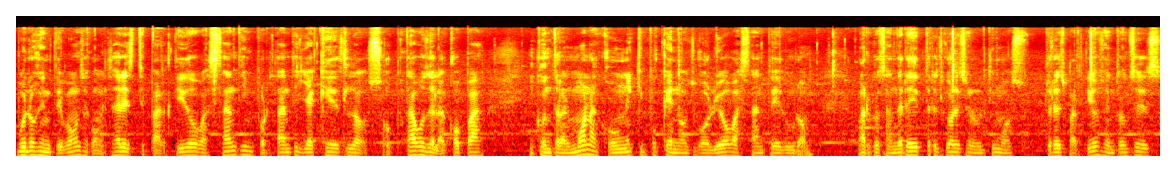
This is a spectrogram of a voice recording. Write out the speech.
Bueno, gente, vamos a comenzar este partido bastante importante ya que es los octavos de la copa y contra el Mónaco, un equipo que nos goleó bastante duro. Marcos André, tres goles en los últimos tres partidos, entonces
